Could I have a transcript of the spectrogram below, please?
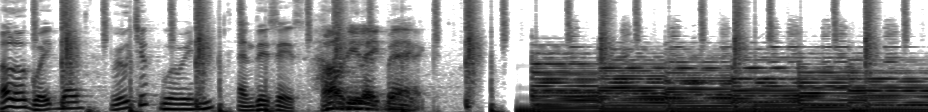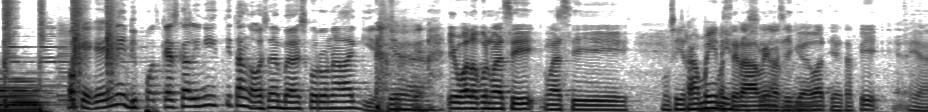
Halo, gue Iqbal. Gue Ucup. Gue Wendy. And this is Howdy Laid Back. Oke, kayaknya di podcast kali ini kita nggak usah bahas corona lagi ya. Iya. ya. Ya walaupun masih masih Masih rame nih. masih rame, Masih masih rame. gawat ya, tapi ya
